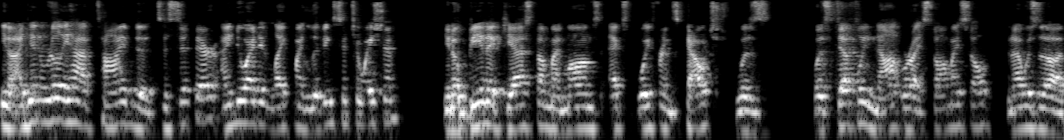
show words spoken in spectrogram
you know, I didn't really have time to, to sit there. I knew I didn't like my living situation. You know, being a guest on my mom's ex-boyfriend's couch was, was definitely not where I saw myself. And I was, uh,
